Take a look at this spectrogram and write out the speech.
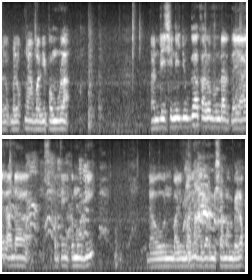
Belok-beloknya bagi pemula dan di sini juga kalau mendarat di air ada seperti kemudi daun baling-baling agar bisa membelok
